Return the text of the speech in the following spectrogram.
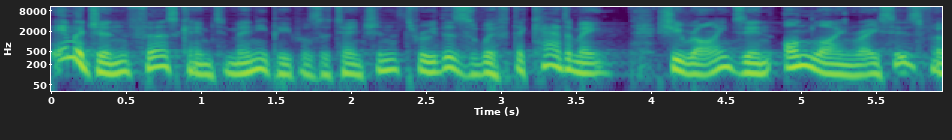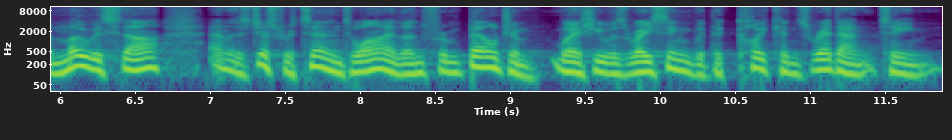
Imogen first came to many people's attention through the Zwift Academy. She rides in online races for Movistar and has just returned to Ireland from Belgium, where she was racing with the Keukens Redant team.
